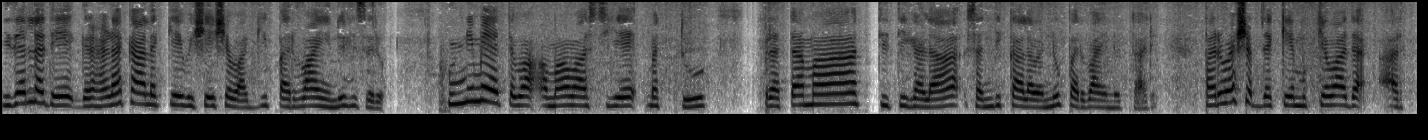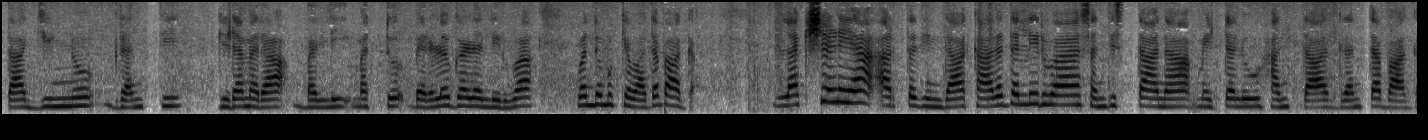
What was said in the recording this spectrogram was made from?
ಇದಲ್ಲದೆ ಗ್ರಹಣ ಕಾಲಕ್ಕೆ ವಿಶೇಷವಾಗಿ ಪರ್ವ ಎಂದು ಹೆಸರು. ಹುಣ್ಣಿಮೆ ಅಥವಾ ಅಮಾವಾಸ್ಯೆ ಮತ್ತು ಪ್ರಥಮ ತಿಥಿಗಳ ಸಂಧಿಕಾಲವನ್ನು ಪರ್ವ ಎನ್ನುತ್ತಾರೆ. ಪರ್ವ ಶಬ್ದಕ್ಕೆ ಮುಖ್ಯವಾದ ಅರ್ಥ ಗಿಣ್ಣು, ಗ್ರಂಥಿ, ಗಿಡಮರ, ಬಳ್ಳಿ ಮತ್ತು ಬೆರಳುಗಳಲ್ಲಿರುವ ಒಂದು ಮುಖ್ಯವಾದ ಭಾಗ. ಲಕ್ಷಣೆಯ ಅರ್ಥದಿಂದ ಕಾಲದಲ್ಲಿರುವ ಸಂಧಿಸ್ಥಾನ, ಮೆಟ್ಟಲು, ಹಂತ ಗ್ರಂಥ ಭಾಗ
